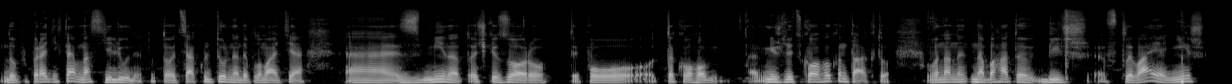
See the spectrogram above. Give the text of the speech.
до попередніх тем, в нас є люди. Тобто ця культурна дипломатія, е, зміна точки зору, типу такого міжлюдського контакту, вона набагато більш впливає, ніж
